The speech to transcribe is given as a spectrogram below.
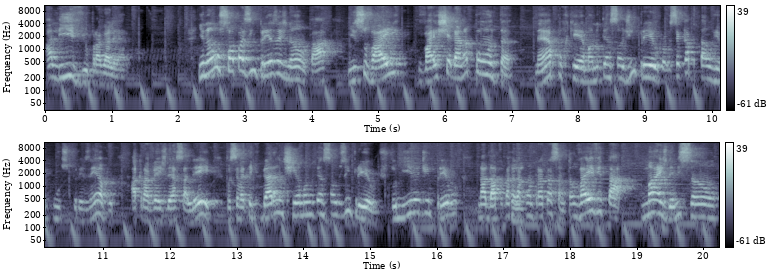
alívio para a galera. E não só para as empresas, não, tá? Isso vai, vai chegar na ponta, né? Porque é manutenção de emprego. Para você captar um recurso, por exemplo, através dessa lei, você vai ter que garantir a manutenção dos empregos, do nível de emprego na data da, da contratação. Então, vai evitar mais demissão.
